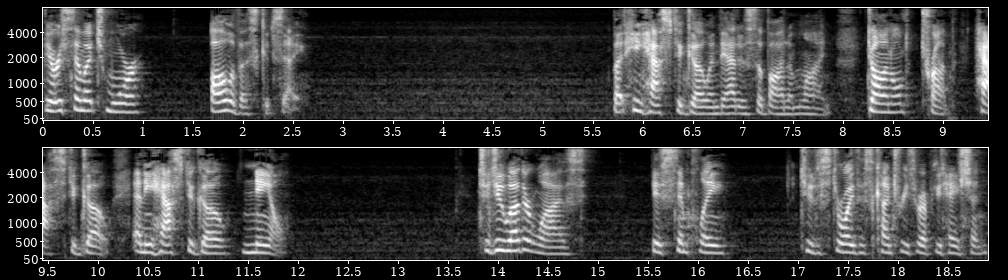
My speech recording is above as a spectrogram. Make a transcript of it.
There is so much more all of us could say. But he has to go, and that is the bottom line. Donald Trump has to go, and he has to go now. To do otherwise is simply to destroy this country's reputation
